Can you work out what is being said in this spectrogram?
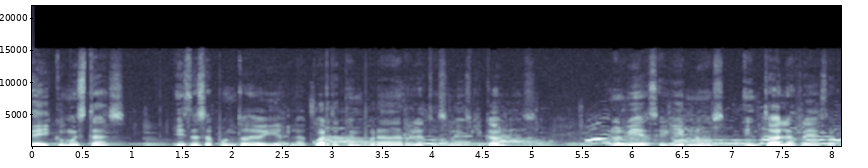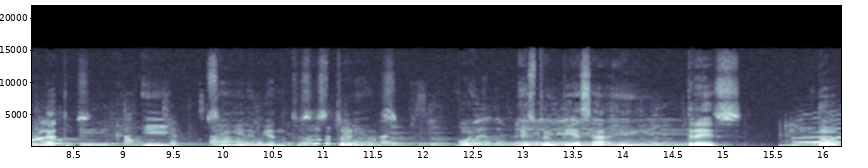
Hey, ¿cómo estás? Estás a punto de oír la cuarta temporada de Relatos Inexplicables. No olvides seguirnos en todas las redes de relatos y seguir enviando tus historias. Bueno, esto empieza en 3, 2,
